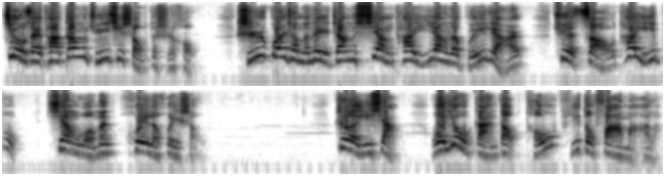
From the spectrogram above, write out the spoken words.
就在他刚举起手的时候，石棺上的那张像他一样的鬼脸却早他一步向我们挥了挥手。这一下。我又感到头皮都发麻了，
